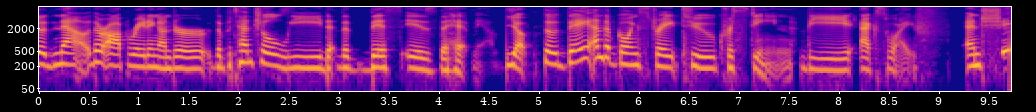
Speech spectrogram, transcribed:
So now they're operating under the potential lead that this is the hitman. Yep. So they end up going straight to Christine, the ex wife. And she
